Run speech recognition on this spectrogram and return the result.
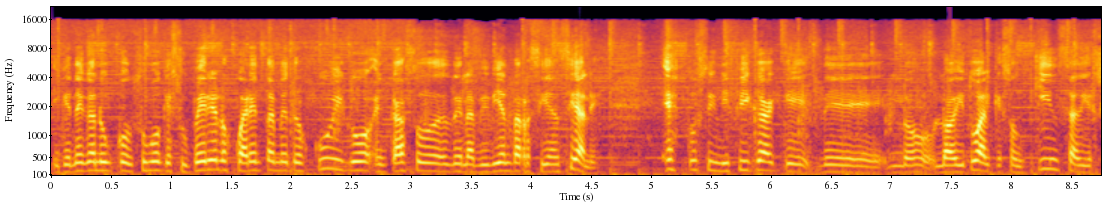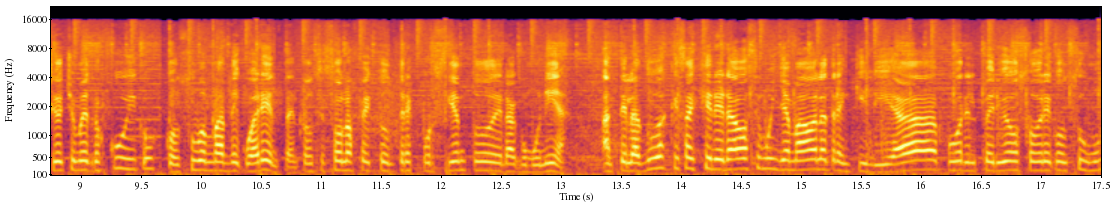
y que tengan un consumo que supere los 40 metros cúbicos en caso de, las viviendas residenciales. esto significa que de lo, habitual, que son 15 a 18 metros cúbicos, consuman más de 40, entonces solo afecta un 3% de la comunidad. Ante las dudas que se han generado, hacemos un llamado a la tranquilidad por el periodo sobre consumo,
